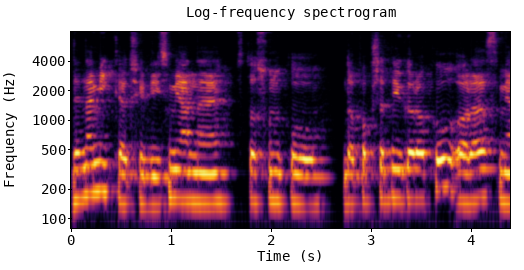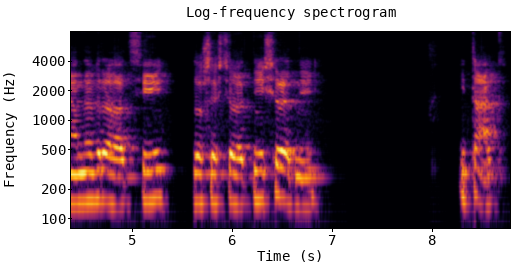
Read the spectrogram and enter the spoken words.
dynamikę, czyli zmianę w stosunku do poprzedniego roku oraz zmianę w relacji do sześcioletniej średniej. I tak,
